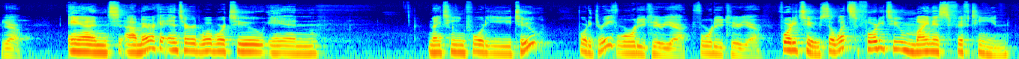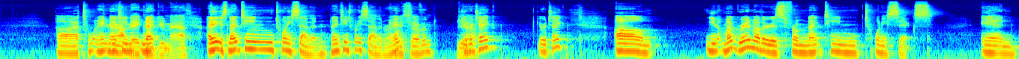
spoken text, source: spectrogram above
Yeah. And America entered World War II in 1942, 43, 42, yeah. 42, yeah. 42. So what's 42 minus 15? Uh, 20, You're 19, not making ni- me do math. I think it's 1927. 1927, right? 27? Yeah. give or take give or take um you know my grandmother is from 1926 and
